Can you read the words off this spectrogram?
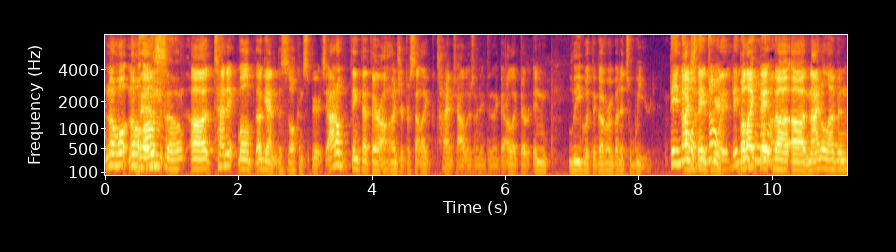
No, hold, no. This, um. so- Uh. Tenet. Well, again, this is all conspiracy. I don't think that they're hundred percent like time travelers or anything like that, or like they're in league with the government. But it's weird. They know I it. just They think know weird. it. They know but like they, the uh 9/11,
